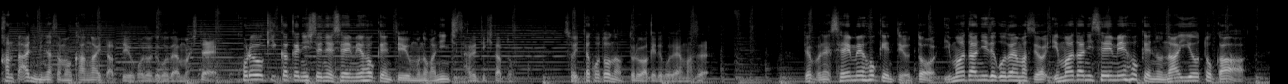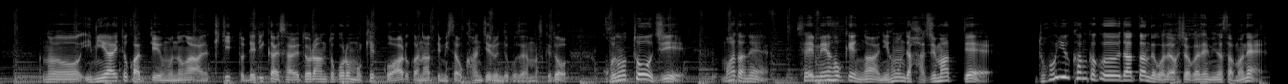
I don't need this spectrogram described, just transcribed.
簡単に皆様考えたということでございましてこれをきっかけにしてね生命保険というものが認知されてきたと。そういったことになってるわけでございます。でもね生命保険っていうといまだにでございますよ。いまだに生命保険の内容とかあの意味合いとかっていうものがきちっとで理解されとらんところも結構あるかなって店を感じるんでございますけどこの当時まだね生命保険が日本で始まってどういう感覚だったんでございましょうかね皆様ね。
